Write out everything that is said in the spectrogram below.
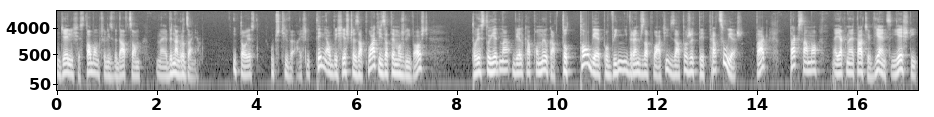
dzieli się z tobą, czyli z wydawcą, mm, wynagrodzeniem. I to jest uczciwe. A jeśli ty miałbyś jeszcze zapłacić za tę możliwość, to jest to jedna wielka pomyłka. To tobie powinni wręcz zapłacić za to, że ty pracujesz. Tak? Tak samo jak na etacie. Więc jeśli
